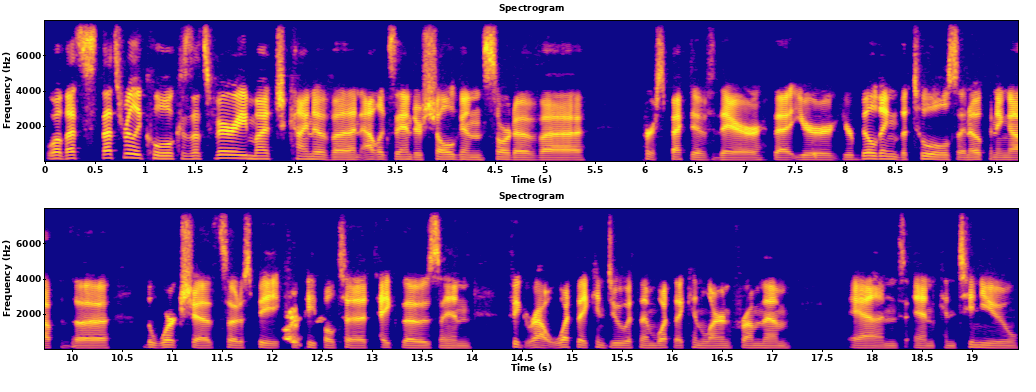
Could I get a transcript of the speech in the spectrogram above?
Well, that's that's really cool because that's very much kind of an Alexander Shulgin sort of uh, perspective there. That you're you're building the tools and opening up the the work shed, so to speak, for people to take those and figure out what they can do with them, what they can learn from them, and and continue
